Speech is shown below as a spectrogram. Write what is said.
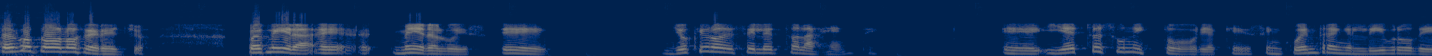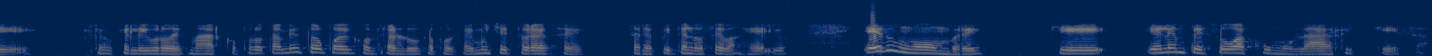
tengo todos los derechos. Pues mira, eh, mira Luis, eh, yo quiero decirle esto a la gente. Eh, y esto es una historia que se encuentra en el libro de, creo que el libro de Marco, pero también te lo puedes encontrar en Lucas porque hay muchas historias que se, se repiten en los evangelios. Era un hombre que él empezó a acumular riqueza.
